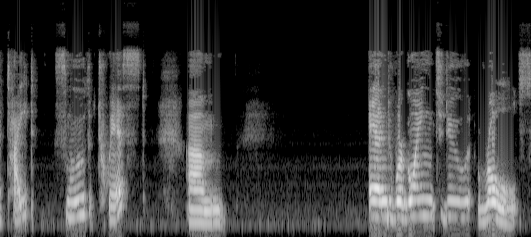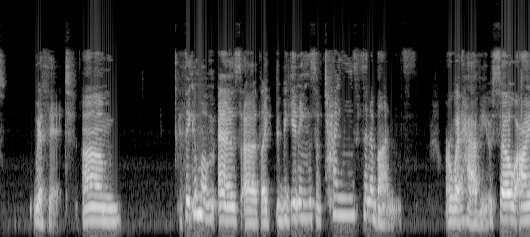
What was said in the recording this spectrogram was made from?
a tight, smooth twist. Um, and we're going to do rolls with it. Um, think of them as uh, like the beginnings of tiny Cinnabons or what have you. So I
